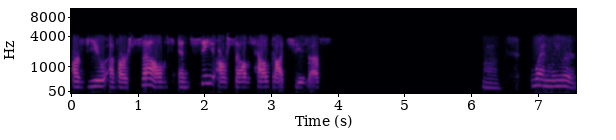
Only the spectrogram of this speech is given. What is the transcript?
our view of ourselves and see ourselves how God sees us. Hmm. When we were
